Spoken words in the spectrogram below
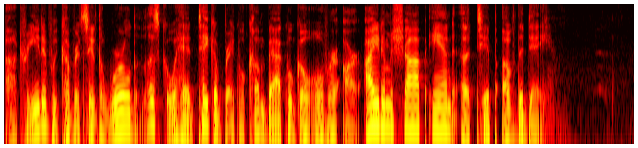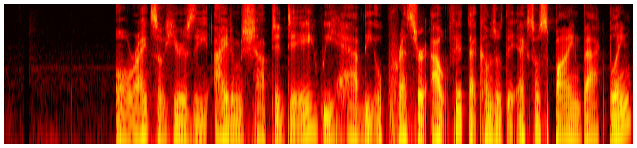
uh, creative, we covered Save the World. Let's go ahead, take a break. We'll come back, we'll go over our item shop and a tip of the day. All right, so here's the item shop today. We have the Oppressor outfit that comes with the Exospine back bling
